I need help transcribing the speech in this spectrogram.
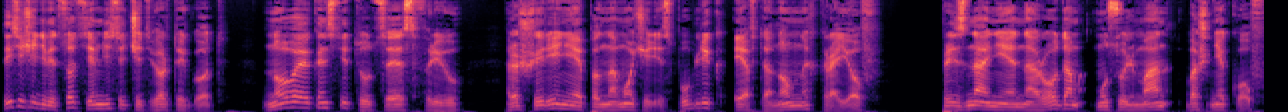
1974 год. Новая конституция с ФРЮ. Расширение полномочий республик и автономных краев. Признание народом мусульман-башняков.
